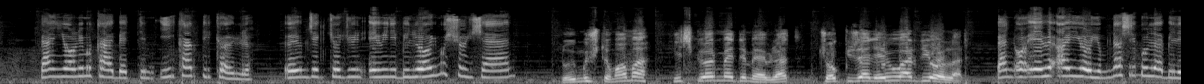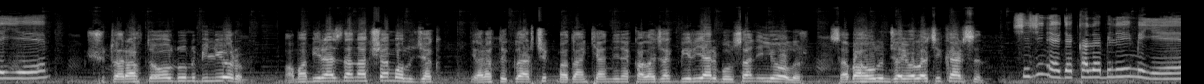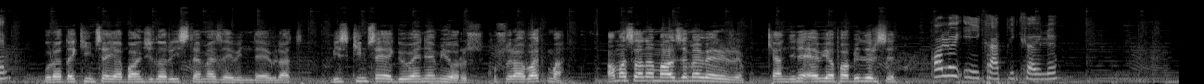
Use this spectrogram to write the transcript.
Ben yolumu kaybettim. İyi kalpli köylü. Örümcek çocuğun evini biliyor musun sen? Duymuştum ama hiç görmedim evlat. Çok güzel evi var diyorlar. Ben o evi arıyorum. Nasıl bulabileyim? Şu tarafta olduğunu biliyorum. Ama birazdan akşam olacak. Yaratıklar çıkmadan kendine kalacak bir yer bulsan iyi olur. Sabah olunca yola çıkarsın. Sizin evde kalabilir miyim? Burada kimse yabancıları istemez evinde evlat. Biz kimseye güvenemiyoruz. Kusura bakma. Ama sana malzeme veririm. Kendine ev yapabilirsin. Olur iyi kalpli köylü.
